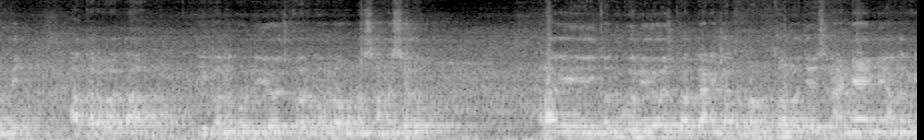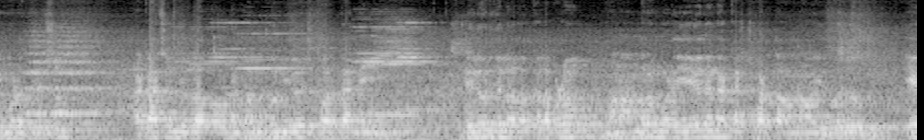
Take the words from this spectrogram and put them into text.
ఉంది. ఆ తర్వాత ఈ కందుకూరు నియోజకవర్గంలో ఉన్న సమస్యలు అలాగే ఈ కందుకూరు నియోజకవర్గానికి గత ప్రభుత్వంలో చేసిన అన్యాయం మీ అందరికీ కూడా తెలుసు. ప్రకాశం జిల్లాలో ఉన్న కందుకూరు నియోజకవర్గాన్ని నెల్లూరు జిల్లాలో కలపడం మన అందరం కూడా ఏ విధంగా కష్టపడతా ఉన్నాం ఈరోజు ఏ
